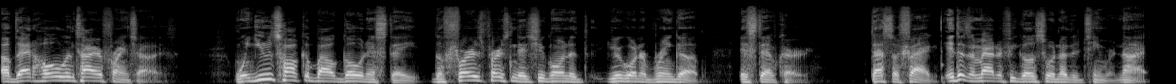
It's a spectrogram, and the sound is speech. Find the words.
of that whole entire franchise. When you talk about Golden State, the first person that you're going to you're going to bring up is Steph Curry. That's a fact. It doesn't matter if he goes to another team or not.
